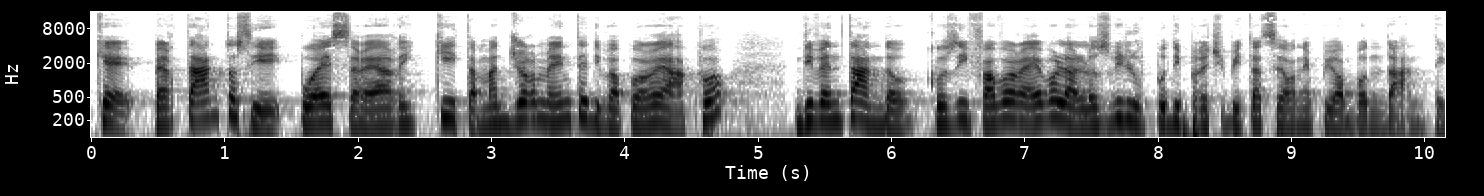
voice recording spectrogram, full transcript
che pertanto si può essere arricchita maggiormente di vapore acqueo diventando così favorevole allo sviluppo di precipitazioni più abbondanti.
